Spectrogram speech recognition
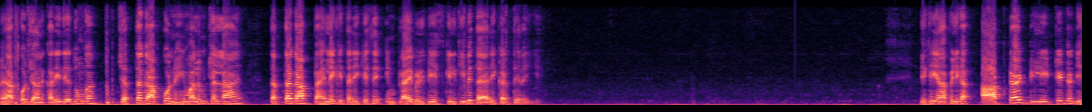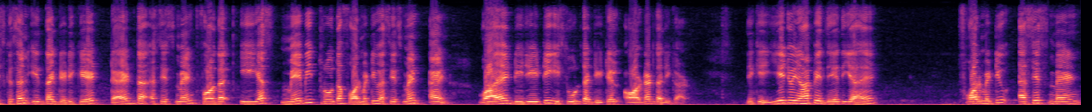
मैं आपको जानकारी दे दूँगा। जब तक आपको नहीं मालूम चल रहा है, तब तक आप पहले की तरीके से इम्प्लायबिलिटी स्किल की भी तैयारी करते रहिए। देखिए यहाँ पे लिखा after deleted the discussion is the dedicate that the assessment for the ES may be through the formative assessment and why DGT issued the detail order the regard देखिए, ये जो यहाँ पे दे दिया है फॉर्मेटिव असेसमेंट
